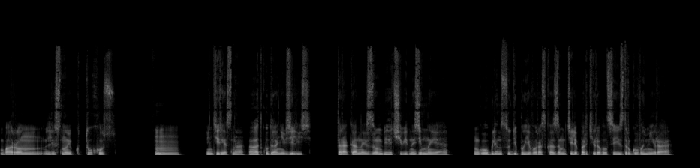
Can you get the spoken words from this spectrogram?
Барон Лесной Ктухус? Хм, интересно, а откуда они взялись? Тараканы и зомби, очевидно, земные. Гоблин, судя по его рассказам, телепортировался из другого мира.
